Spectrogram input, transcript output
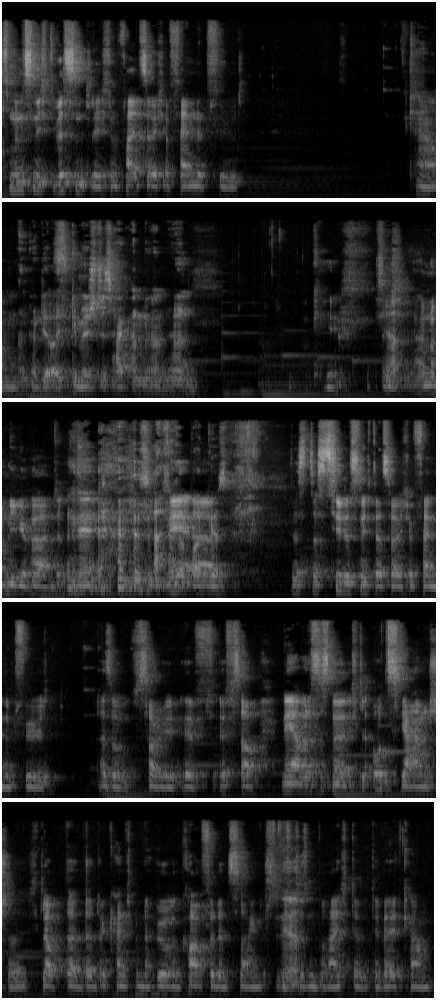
Zumindest nicht wissentlich und falls ihr euch offended fühlt. Keine Ahnung. Dann könnt ihr euch gemischtes Hack an- anhören. Okay. Ich, Ja. ich habe noch nie gehört. Nee, das ist ein Nee, anderer Podcast. Das, das Ziel ist nicht, dass ihr euch offended fühlt. Also, sorry, if, if so. Nee, aber das ist eine ich, glaub, ozeanische. Ich glaube, da, da, da kann ich mit einer höheren Confidence sagen, dass sie Ja. aus diesem Bereich der, der Welt kam.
